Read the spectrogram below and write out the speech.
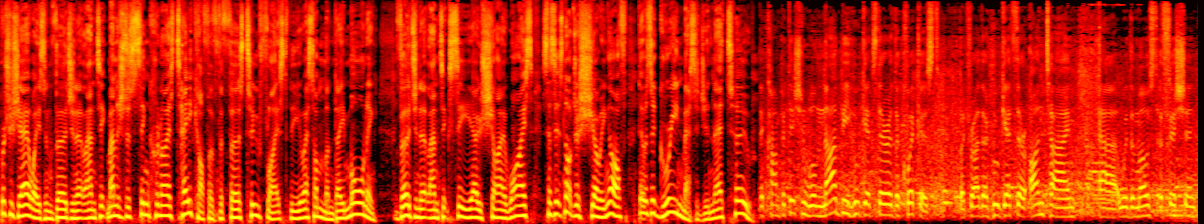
British Airways and Virgin Atlantic managed to synchronise takeoff of the first two flights to the US on Monday morning. Virgin Atlantic CEO Shai Weiss says it's not just showing off, there was a green message in there too. The competition will not be who gets there the quickest, but rather who gets there on time uh, with the most efficient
